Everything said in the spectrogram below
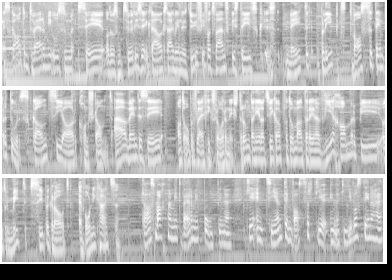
es geht um die Wärme aus dem See oder aus dem Zürichsee, genauer gesagt, wenn in einer Tiefe von 20 bis 30 Meter bleibt die Wassertemperatur das ganze Jahr konstant, auch wenn der See an der Oberfläche gefroren ist. Darum, Daniela Zwiegart von der Umweltarena, wie kann man bei oder mit 7 Grad eine Wohnung heizen? Das macht man mit Wärmepumpen. Die entziehen dem Wasser die Energie, die es drin hat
